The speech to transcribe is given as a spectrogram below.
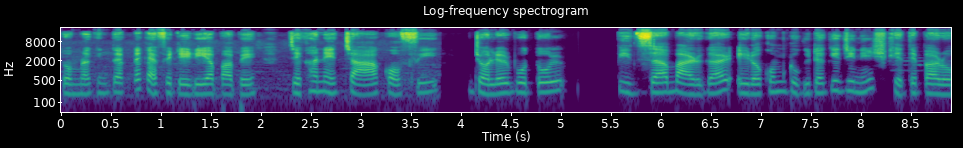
তোমরা কিন্তু একটা ক্যাফেটেরিয়া পাবে, যেখানে চা কফি জলের বোতল পিৎজা বার্গার এরকম টুকিটাকি জিনিস খেতে পারো।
